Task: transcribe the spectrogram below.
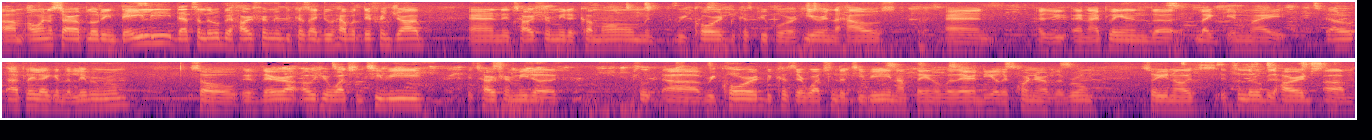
Um, I want to start uploading daily. That's a little bit hard for me because I do have a different job and it's hard for me to come home and record because people are here in the house. And you, and I play in the like in my I play like in the living room. So if they're out here watching TV it's hard for me to uh, record because they're watching the TV and I'm playing over there in the other corner of the room. So you know it's it's a little bit hard um,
